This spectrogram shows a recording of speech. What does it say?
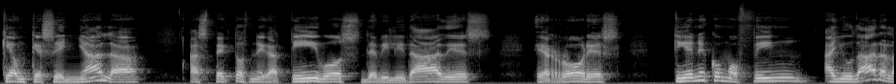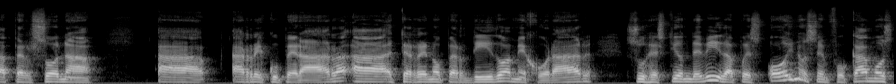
que aunque señala aspectos negativos, debilidades, errores, tiene como fin ayudar a la persona a, recuperar a terreno perdido, a mejorar su gestión de vida. Pues hoy nos enfocamos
